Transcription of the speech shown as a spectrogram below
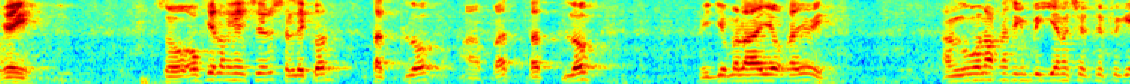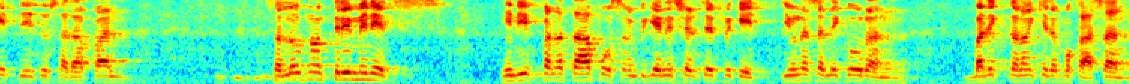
Okay. So, okay lang kayo, sir, sa likod? Tatlo, apat, tatlo. Medyo malayo kayo eh. Ang una kasing bigyan ng certificate dito sa harapan, sa loob ng 3 minutes, hindi pa natapos ang bigyan ng certificate, yung nasa likuran, balik na lang kinabukasan.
